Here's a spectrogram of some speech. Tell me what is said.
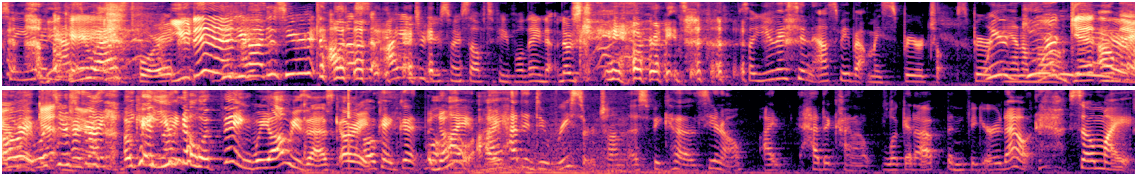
So you can You, ask you asked for it. You did. Did you not just hear it? I'll just, I introduce myself to people. They know. No, just kidding. yeah, right. So you guys didn't ask me about my spiritual spirit We're animal. We're getting there. there. All right, We're what's your getting spirit? I- Okay, you I- know a thing. We always ask. All right. Okay, good. Well, No, I, I, I- had to do research on this because, you know, I had to kind of look it up and figure it out. So my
